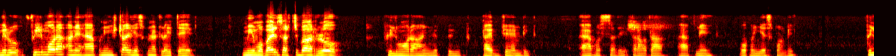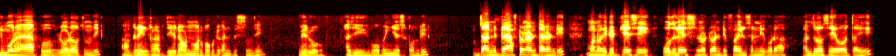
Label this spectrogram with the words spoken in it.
మీరు ఫిల్మోరా అనే యాప్ని ఇన్స్టాల్ చేసుకున్నట్లయితే మీ మొబైల్ సెర్చ్ బార్లో ఫిల్మోరా అని చెప్పి టైప్ చేయండి. యాప్ వస్తుంది. తర్వాత యాప్ని ఓపెన్ చేసుకోండి. ఫిల్మోరా యాప్ లోడ్ అవుతుంది. ఆ గ్రీన్ కలర్ది రౌండ్ మార్క్ ఒకటి కనిపిస్తుంది. మీరు అది ఓపెన్ చేసుకోండి. దాన్ని డ్రాఫ్ట్ అని అంటారండి. మనం ఎడిట్ చేసి వదిలేసినటువంటి ఫైల్స్ అన్నీ కూడా అందులో సేవ్ అవుతాయి.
